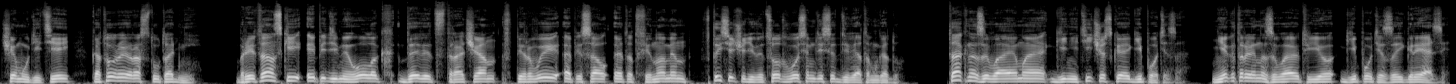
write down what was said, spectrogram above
чем у детей, которые растут одни. Британский эпидемиолог Дэвид Страчан впервые описал этот феномен в 1989 году. Так называемая генетическая гипотеза. Некоторые называют ее гипотезой грязи.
